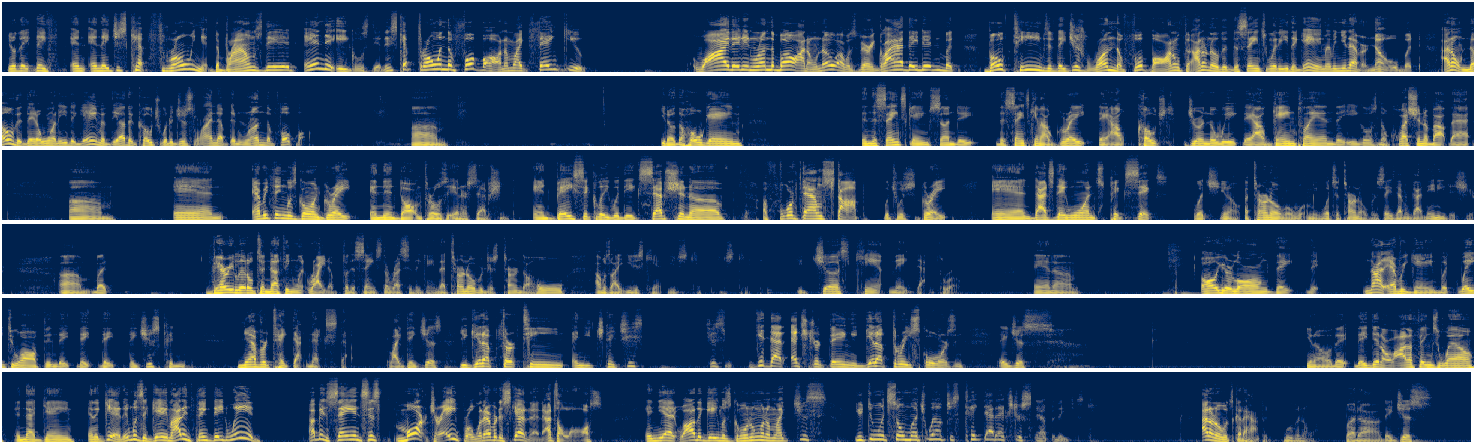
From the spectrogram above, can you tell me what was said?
You know, they they and and they just kept throwing it. The Browns did and the Eagles did. They just kept throwing the football and I'm like, "Thank you." Why they didn't run the ball, I don't know. I was very glad they didn't, but both teams, if they just run the football, I don't th- I don't know that the Saints win either game. I mean, you never know, but I don't know that they'd have won either game if the other coach would have just lined up and run the football. Um, you know, the whole game in the Saints game Sunday, the Saints came out great. They out coached during the week. They out game planned the Eagles, no question about that. Um, and everything was going great, and then Dalton throws the interception. And basically, with the exception of a fourth down stop, which was great, and that's day one's pick six, which you know a turnover. I mean, what's a turnover? The Saints haven't gotten any this year, um, but very little to nothing went right up for the Saints the rest of the game. That turnover just turned the whole. I was like, you just can't, you just can't, you just can't do that. You just can't make that throw. And um, all year long, they they not every game, but way too often they they they they just couldn't never take that next step. Like they just you get up 13 and you they just just get that extra thing and get up three scores and they just you know they they did a lot of things well in that game. And again it was a game i didn't think they'd win. I've been saying since march or april whatever the schedule that's a loss. And yet while the game was going on i'm like just you're doing so much well. Just take that extra step and they just can't. I don't know what's going to happen moving on but uh they just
